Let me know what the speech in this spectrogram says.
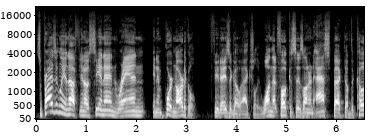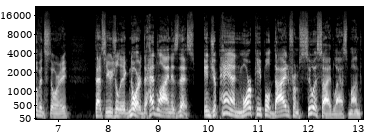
Surprisingly enough, you know, CNN ran an important article a few days ago, actually, one that focuses on an aspect of the COVID story that's usually ignored. The headline is this In Japan, more people died from suicide last month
